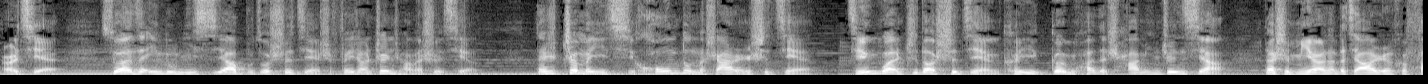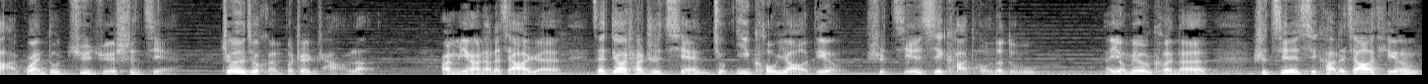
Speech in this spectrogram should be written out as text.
而且虽然在印度尼西亚不做尸检是非常正常的事情，但是这么一起轰动的杀人事件，尽管知道尸检可以更快的查明真相，但是米尔纳的家人和法官都拒绝尸检。这就很不正常了，而米尔纳的家人在调查之前就一口咬定是杰西卡投的毒，那有没有可能是杰西卡的家庭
